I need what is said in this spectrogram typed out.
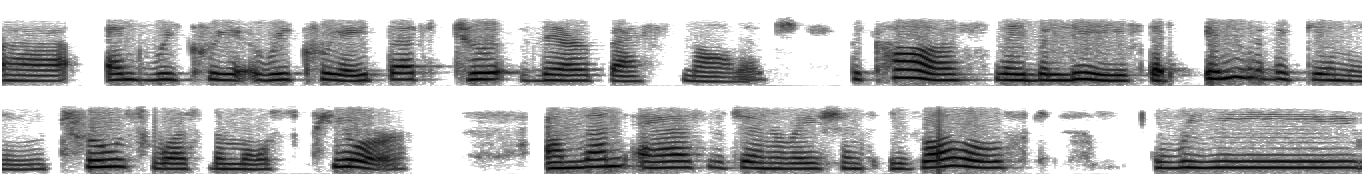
uh, and recreate, recreate that to their best knowledge because they believe that in the beginning truth was the most pure. And then as the generations evolved, we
